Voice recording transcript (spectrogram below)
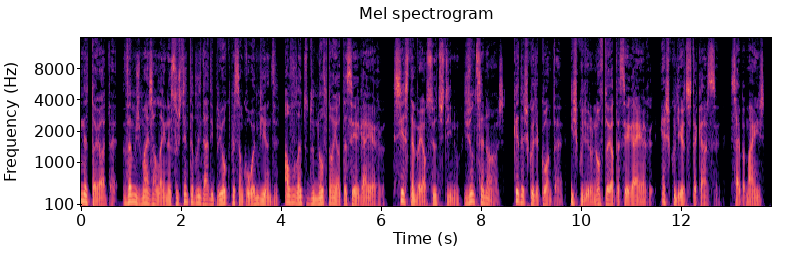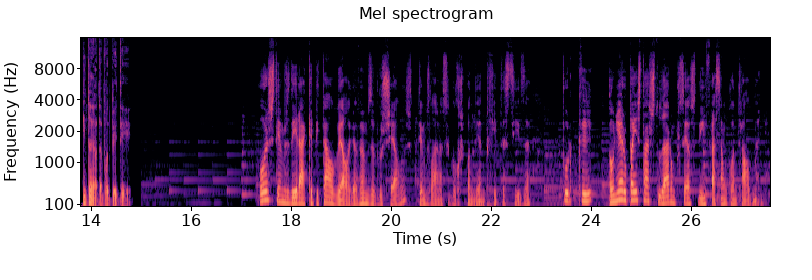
Na Toyota, vamos mais além na sustentabilidade e preocupação com o ambiente ao volante do novo Toyota CHR. Se esse também é o seu destino, junte-se a nós. Cada escolha conta. E escolher o um novo Toyota CHR é escolher destacar-se. Saiba mais em Toyota.pt. Hoje temos de ir à capital belga. Vamos a Bruxelas. Temos lá a nossa correspondente Rita Cisa. Porque a União Europeia está a estudar um processo de infração contra a Alemanha.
